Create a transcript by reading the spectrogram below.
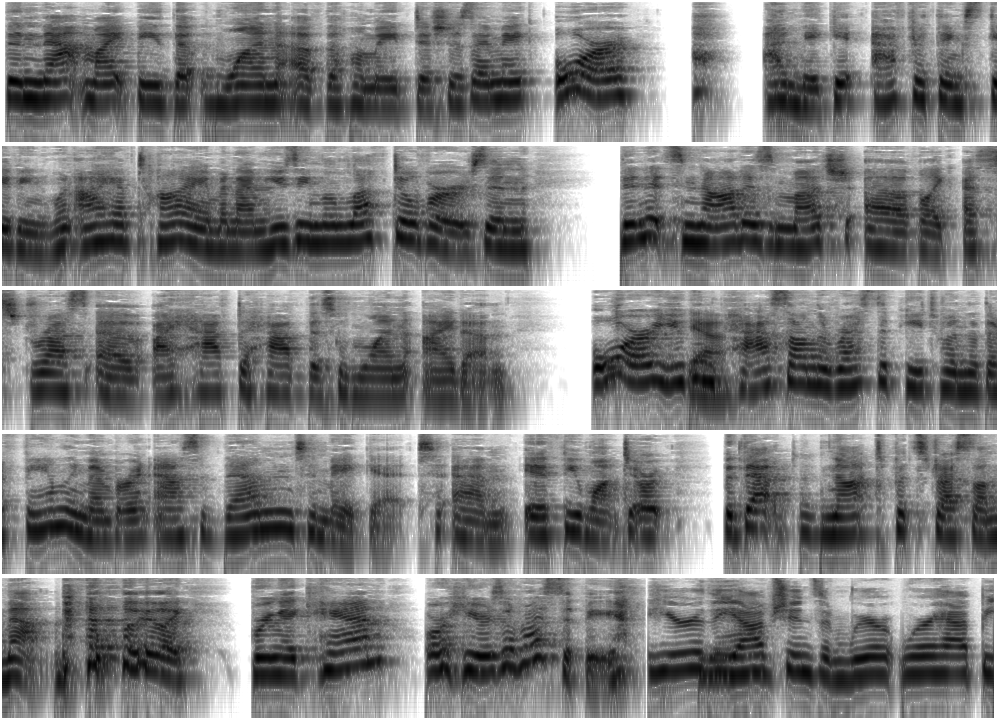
then that might be that one of the homemade dishes I make, or I make it after Thanksgiving when I have time and I'm using the leftovers. And then it's not as much of like a stress of I have to have this one item. Or you can yeah. pass on the recipe to another family member and ask them to make it um, if you want to. Or, but that not to put stress on them. like bring a can or here's a recipe. Here are the yeah. options and we're we're happy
